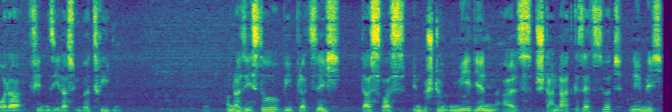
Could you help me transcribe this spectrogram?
oder finden Sie das übertrieben? Und da siehst du, wie plötzlich das, was in bestimmten Medien als Standard gesetzt wird, nämlich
